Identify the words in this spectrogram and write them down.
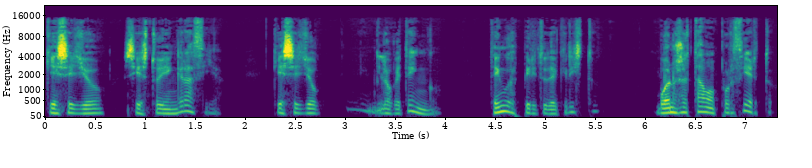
¿Qué sé yo si estoy en gracia? ¿Qué sé yo lo que tengo? ¿Tengo espíritu de Cristo? Buenos estamos, por cierto.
